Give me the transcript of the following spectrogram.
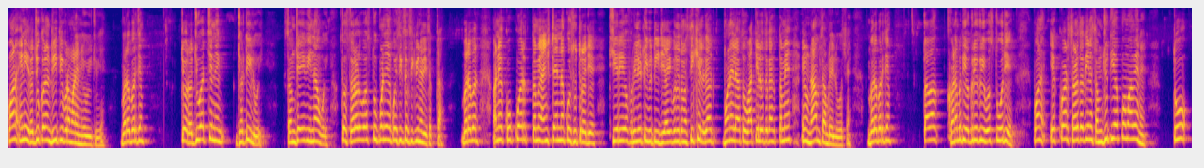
પણ એની રજૂ કરવાની રીતિ પ્રમાણેની હોવી જોઈએ. બરાબર છે? જો રજૂઆત છે ને જટિલ હોય સમજાય એવી ના હોય તો સરળ વસ્તુ પણ કોઈ શિક્ષક શીખવી નથી શકતા. બરાબર? અને કોઈક વાર તમે આઇન્સ્ટાઇનના કોઈ સૂત્ર જે થિયરી ઓફ રિલેટિવિટી જે આવી બધું તમે શીખેલા ભણેલા હશો, વાંચેલું હશે, કાંઈક તમે એનું નામ સાંભળેલું હશે. બરાબર છે? તો આવા ઘણા બધી અઘરી અઘરી વસ્તુઓ છે. પણ એકવાર સરળતાથી એને સમજૂતી આપવામાં આવે ને, તો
